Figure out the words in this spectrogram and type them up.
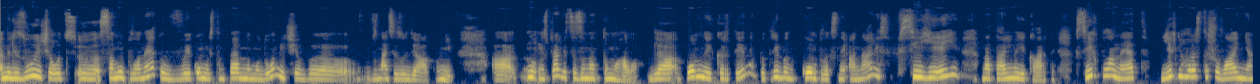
аналізуючи от, е, саму планету в якомусь там певному домі чи в, в знаці зодіаку. Ні. А, ну, Насправді це занадто мало. Для повної картини потрібен комплексний аналіз всієї натальної карти, всіх планет їхнього розташування,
